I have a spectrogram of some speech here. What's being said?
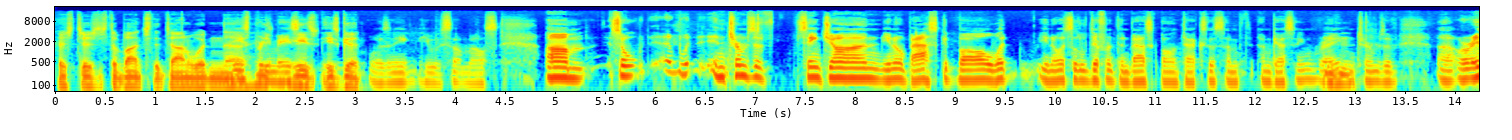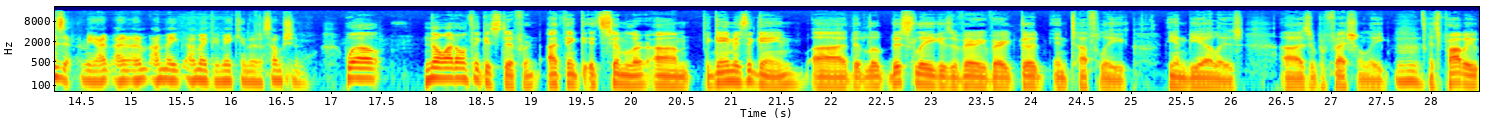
There's, there's just a bunch that John Wooden. Uh, He's pretty amazing. He's he's good. wasn't he? He was something else. Um, so, uh, in terms of St. John, you know, basketball, what you know, it's a little different than basketball in Texas. I'm I'm guessing, right? Mhm. In terms of, uh, or is it? I mean, I I, I may I might be making an assumption. Well, no, I don't think it's different. I think it's similar. Um, the game is the game. Uh, the, this league is a very, very good and tough league. The NBL is uh, as a professional league. It's probably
